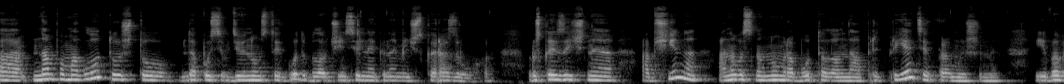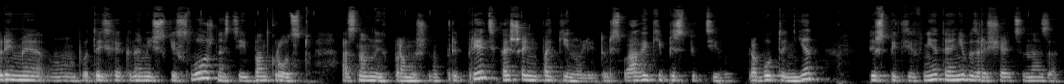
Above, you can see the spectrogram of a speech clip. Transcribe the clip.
А, нам помогло то, что, допустим, в 90-е годы была очень сильная экономическая разруха. Русскоязычная община, она в основном работала на предприятиях промышленных, и во время вот этих экономических сложностей, банкротств основных промышленных предприятий, конечно, они покинули. То есть, а какие перспективы? Работы нет, перспектив нет, и они возвращаются назад.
